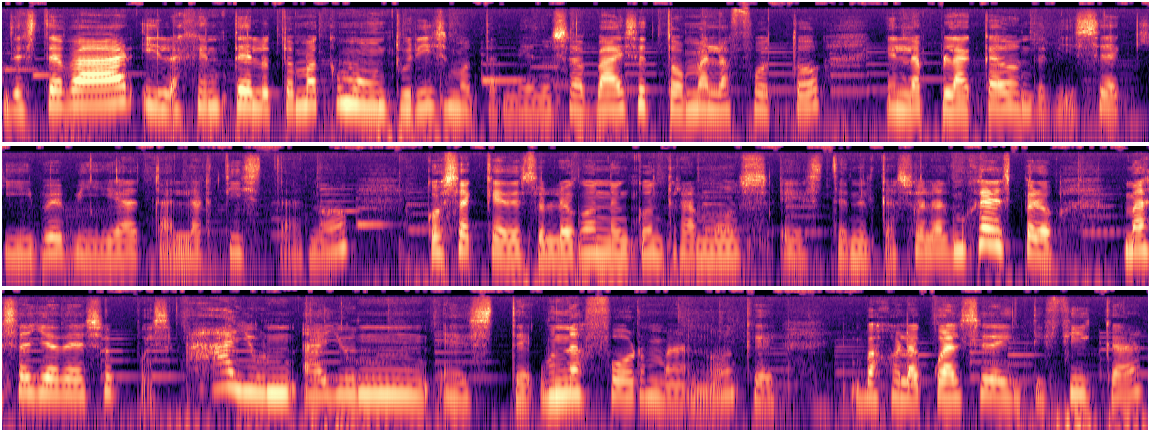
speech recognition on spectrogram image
de este bar y la gente lo toma como un turismo también, o sea, va y se toma la foto en la placa donde dice aquí bebía tal artista, ¿no? Cosa que desde luego no encontramos este en el caso de las mujeres, pero más allá de eso, pues hay un hay un este una forma, ¿no? que bajo la cual se identifica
